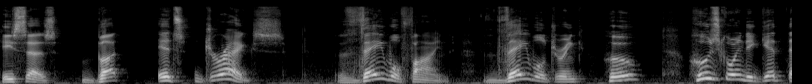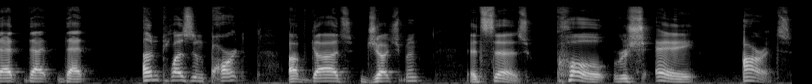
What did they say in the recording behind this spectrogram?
He says, But its dregs they will find, they will drink. Who? Who's going to get that that that unpleasant part of God's judgment? It says, Kol Rish'e Aretz,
